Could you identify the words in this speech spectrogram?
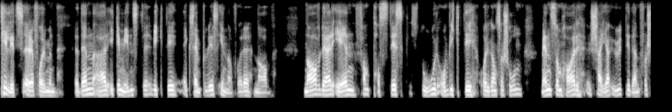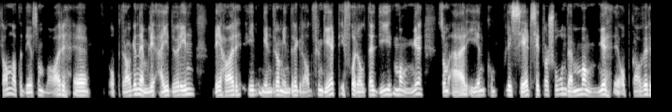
tillitsreformen den er ikke minst viktig eksempelvis innenfor Nav. Nav det er en fantastisk stor og viktig organisasjon, men som har skeia ut i den forstand at det som var eh, oppdraget, nemlig ei dør inn, det har i mindre og mindre grad fungert i forhold til de mange som er i en komplisert situasjon. Det er mange eh, oppgaver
